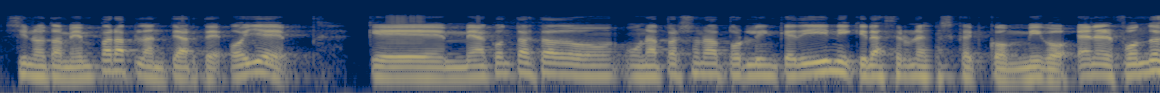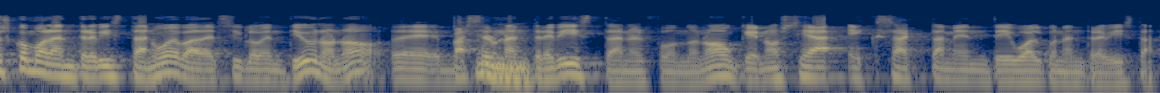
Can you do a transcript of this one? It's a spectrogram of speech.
sino también para plantearte, oye, que me ha contactado una persona por LinkedIn y quiere hacer un Skype conmigo. En el fondo es como la entrevista nueva del siglo XXI, ¿no? Eh, va a ser una mm. entrevista en el fondo, ¿no? Aunque no sea exactamente igual que una entrevista.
